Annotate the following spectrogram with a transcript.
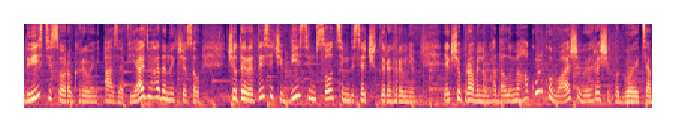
240 гривень, а за 5 вгаданих чисел 4874 гривні. Якщо правильно вгадали мегакульку, ваші виграші подвояться.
